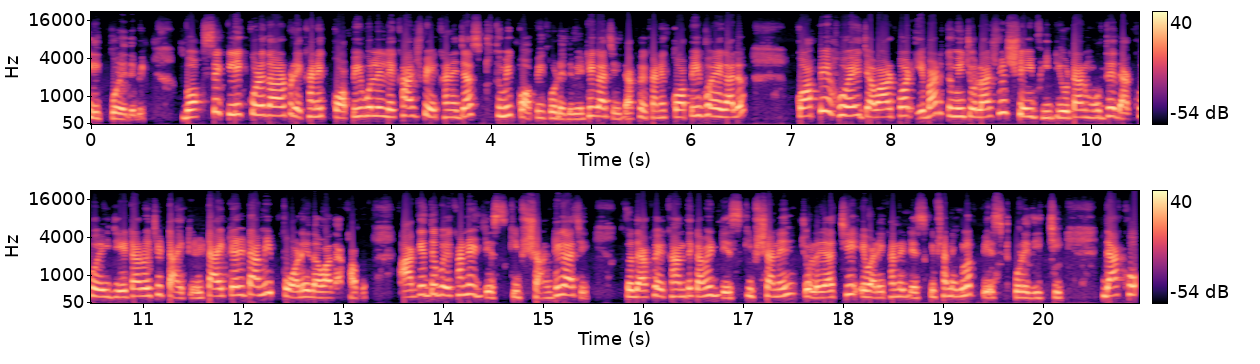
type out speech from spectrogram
ক্লিক করে দেবে। বক্সে ক্লিক করে দেওয়ার পর এখানে কপি বলে লেখা আসবে, এখানে জাস্ট তুমি কপি করে দেবে, ঠিক আছে? দেখো এখানে কপি হয়ে গেল। কপি হয়ে যাওয়ার পর এবার তুমি চলে আসবে সেই ভিডিওটার মধ্যে। দেখো এই যে এটা রয়েছে টাইটেল টাইটেলটা আমি পরে দেওয়া দেখাবো। আগে দেবো এখানে ডেসক্রিপশন ঠিক আছে? তো দেখো এখান থেকে আমি ডেসক্রিপশানে চলে যাচ্ছি, এবার এখানে ডেসক্রিপশন এগুলো পেস্ট করে দিচ্ছি। দেখো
